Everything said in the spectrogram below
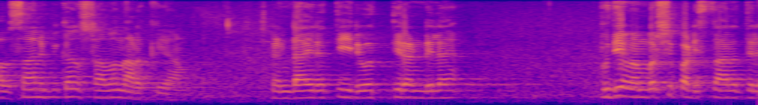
അവസാനിപ്പിക്കാൻ ശ്രമം നടക്കുകയാണ്. രണ്ടായിരത്തി ഇരുപത്തിരണ്ടിലെ പുതിയ മെമ്പർഷിപ്പ് അടിസ്ഥാനത്തിൽ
